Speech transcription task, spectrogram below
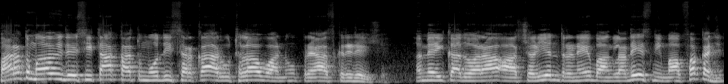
ભારતમાં વિદેશી તાકાત મોદી સરકાર ઉથલાવવાનો પ્રયાસ કરી રહી છે. અમેરિકા દ્વારા આ ષડયંત્રને બાંગ્લાદેશની માફક જ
